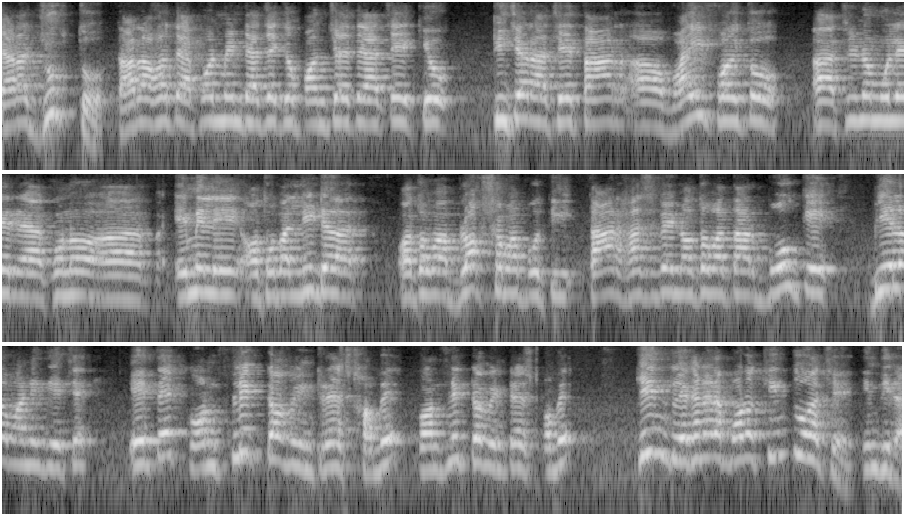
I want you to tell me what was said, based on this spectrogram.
যারা যুক্ত, তারা হয়তো অ্যাপয়েন্টমেন্ট আছে, কেউ পঞ্চায়েতে আছে, কেউ টিচার আছে, তার ওয়াইফ হয়তো তৃণমূলের কোনো এমএলএ অথবা লিডার অথবা ব্লক সভাপতি, তার হাজবেন্ড অথবা তার বউকে বিএলও বানিয়ে দিয়েছে। এতে কনফ্লিক্ট অফ ইন্টারেস্ট হবে কনফ্লিক্ট অফ ইন্টারেস্ট হবে। কিন্তু এখানে একটা বড় কিন্তু আছে, ইন্দিরা।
